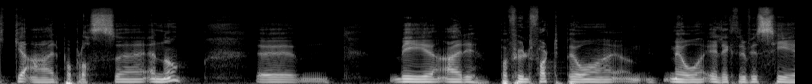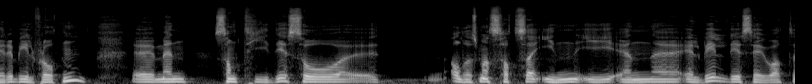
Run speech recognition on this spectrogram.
ikke er på plass ennå. Vi er på full fart på, med å elektrifisere bilflåten. Men samtidig så Alle som har satt seg inn i en elbil, de ser jo at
